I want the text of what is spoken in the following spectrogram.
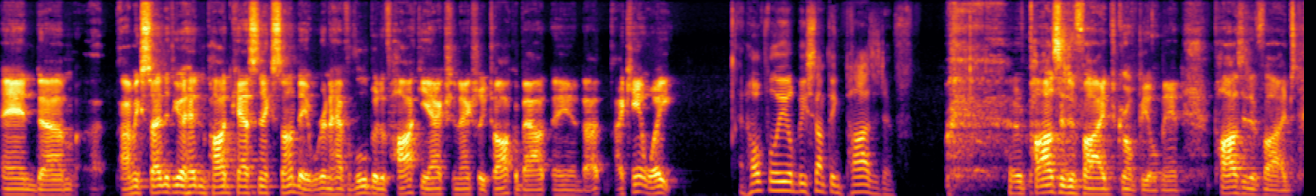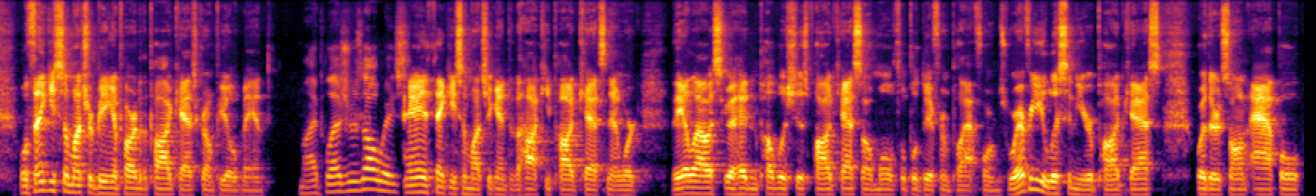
And um, I'm excited to go ahead and podcast next Sunday. We're going to have a little bit of hockey action to actually talk about, and I, I can't wait. And hopefully it'll be something positive. Positive vibes, grumpy old man. Positive vibes. Well, thank you so much for being a part of the podcast, grumpy old man. My pleasure as always. And thank you so much again to the Hockey Podcast Network. They allow us to go ahead and publish this podcast on multiple different platforms. Wherever you listen to your podcast, whether it's on Apple,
